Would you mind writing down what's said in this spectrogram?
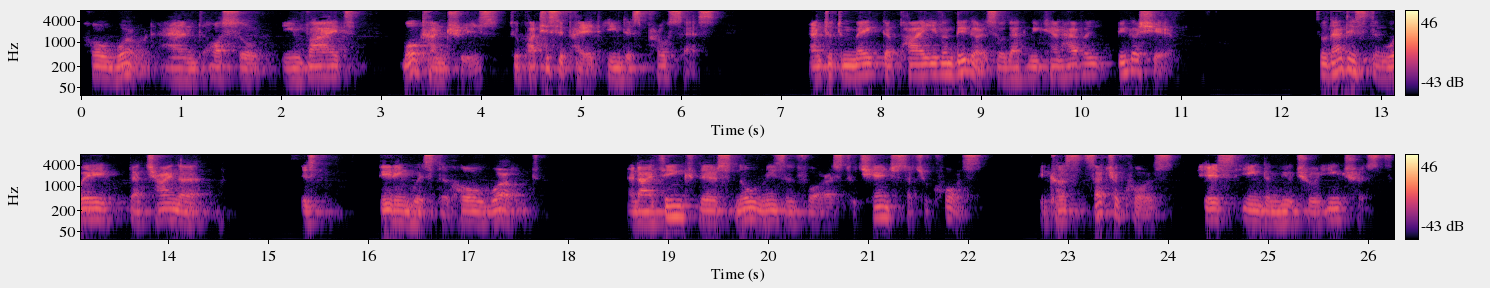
whole world and also invite more countries to participate in this process and to, to make the pie even bigger so that we can have a bigger share. So that is the way that China is dealing with the whole world. And I think there's no reason for us to change such a course because such a course is in the mutual interest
